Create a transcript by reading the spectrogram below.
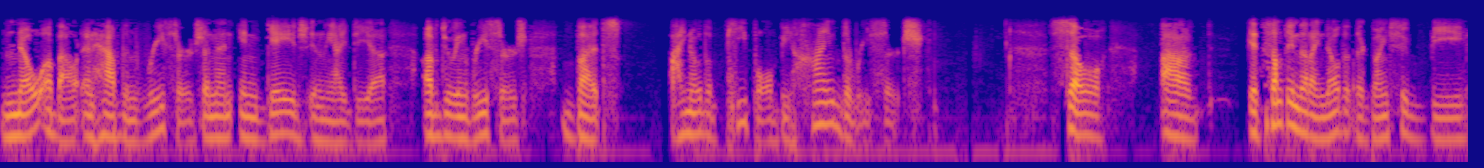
know about and have them research and then engage in the idea of doing research. But I know the people behind the research. So uh, it's something that I know that they're going to be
